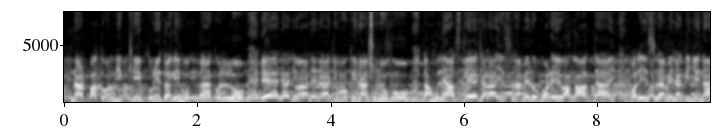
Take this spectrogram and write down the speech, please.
আপনার পাতন নিক্ষেপ করে তাকে হত্যা করল। এ না জোয়ানেরা যুবকেরা, শোনো গো, তাহলে আজকে যারা ইসলামের উপরে আঘাত দেয়, বলে ইসলামে নাকি না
